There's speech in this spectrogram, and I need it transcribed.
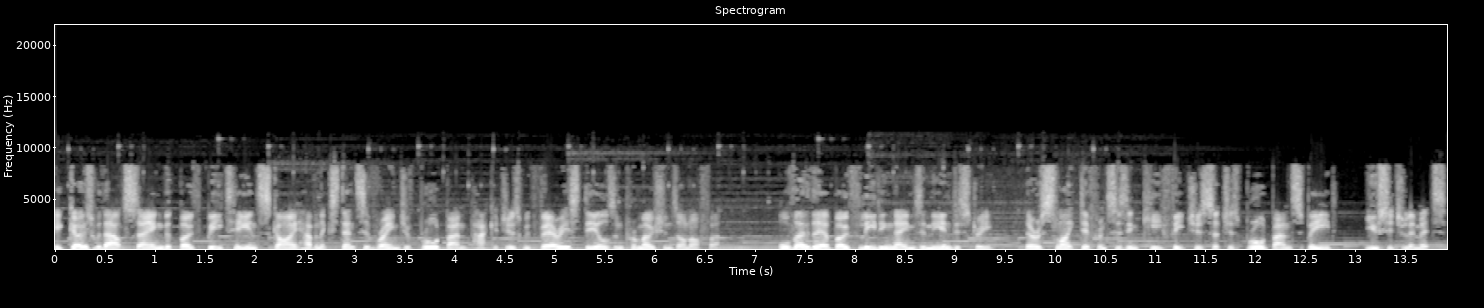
It goes without saying that both BT and Sky have an extensive range of broadband packages with various deals and promotions on offer. Although they are both leading names in the industry, there are slight differences in key features such as broadband speed, usage limits,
